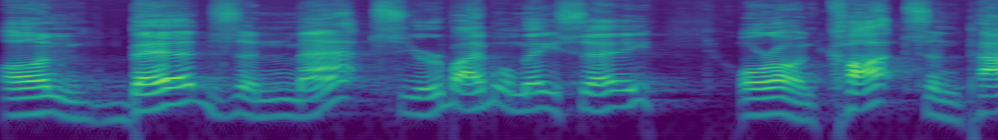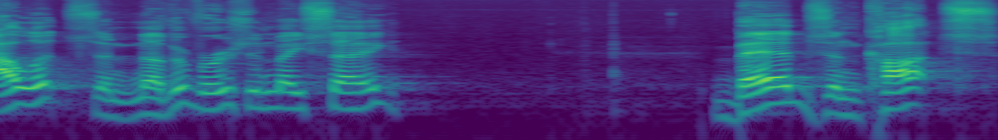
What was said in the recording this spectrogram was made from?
on beds and mats, your Bible may say, or on cots and pallets, another version may say. Beds and cots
